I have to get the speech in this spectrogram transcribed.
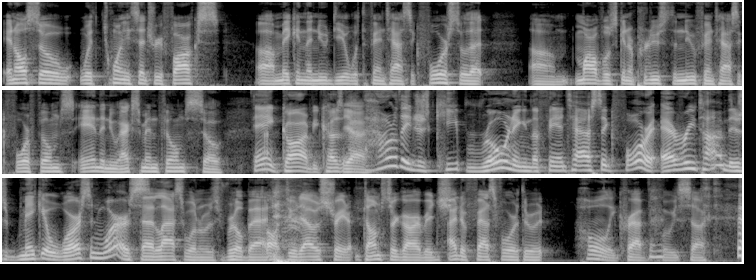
and also with 20th Century Fox uh, making the new deal with the Fantastic Four, so that um, is going to produce the new Fantastic Four films and the new X Men films. So Thank God, because Yeah. how do they just keep ruining the Fantastic Four every time? They just make it worse and worse. that last one was real bad. oh, dude, that was straight up dumpster garbage. I had to fast forward through it. Holy crap, that movie sucked.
